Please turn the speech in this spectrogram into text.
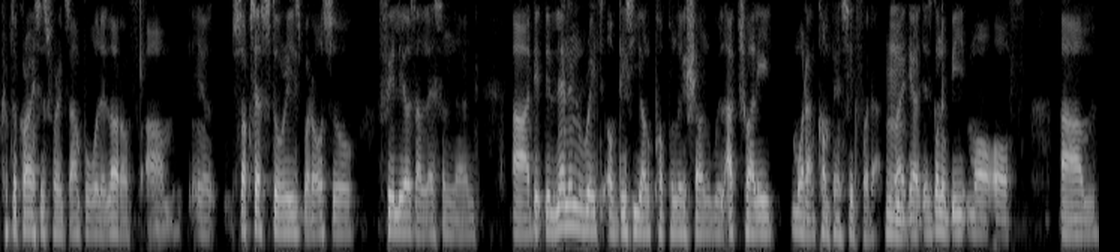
cryptocurrencies, for example, a lot of um, you know success stories, but also failures and lessons learned. Uh, the, the, learning rate of this young population will actually more than compensate for that, mm. right? There, there's going to be more of um,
